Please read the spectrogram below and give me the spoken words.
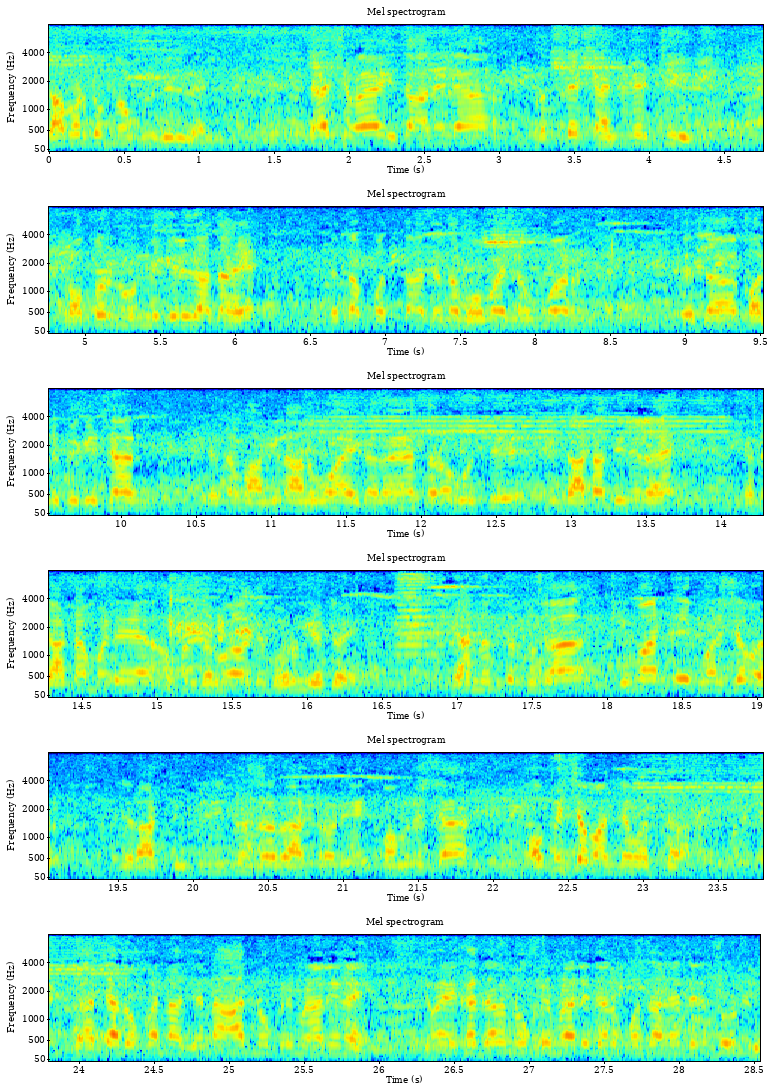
ताबडतोब नोकरी दिली जाईल. त्याशिवाय इथं आलेल्या प्रत्येक कॅन्डिडेटची प्रॉपर नोंदणी केली जात आहे. त्याचा पत्ता त्याचा मोबाईल नंबर त्याचा क्वालिफिकेशन त्याचा मागील अनुभव आहे का काय या सर्व गोष्टी एक डाटा दिलेला आहे. त्या डाटामध्ये आपण सर्व ते भरून घेतो आहे यानंतर सुद्धा किमान एक वर्षभर म्हणजे राष्ट्र पिंपरी चिंचवड राष्ट्रवादी काँग्रेसच्या ऑफिसच्या माध्यमातून त्या त्या लोकांना ज्यांना आज नोकरी मिळाली नाही किंवा एखाद्याला नोकरी मिळाली त्याला पसंत त्यांनी सोडली.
